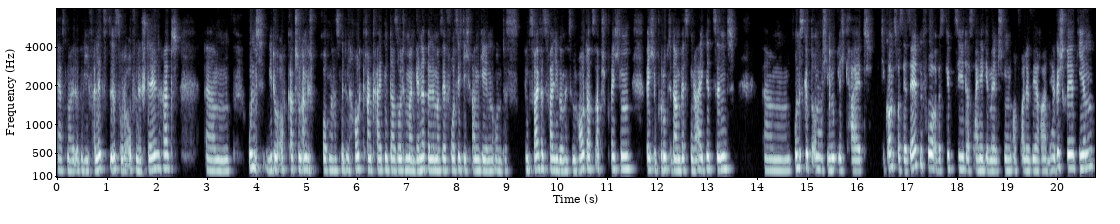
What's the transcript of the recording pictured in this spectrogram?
erstmal irgendwie verletzt ist oder offene Stellen hat. Ähm, und wie du auch gerade schon angesprochen hast mit den Hautkrankheiten, da sollte man generell immer sehr vorsichtig rangehen und es im Zweifelsfall lieber mit dem Hautarzt absprechen, welche Produkte da am besten geeignet sind. Ähm, und es gibt auch noch die Möglichkeit, die kommt zwar sehr selten vor, aber es gibt sie, dass einige Menschen auf Aloe Vera allergisch reagieren.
